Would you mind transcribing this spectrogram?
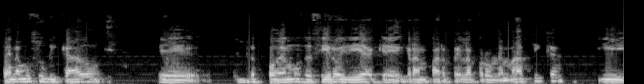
tenemos ubicado, eh, podemos decir hoy día que gran parte de la problemática y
